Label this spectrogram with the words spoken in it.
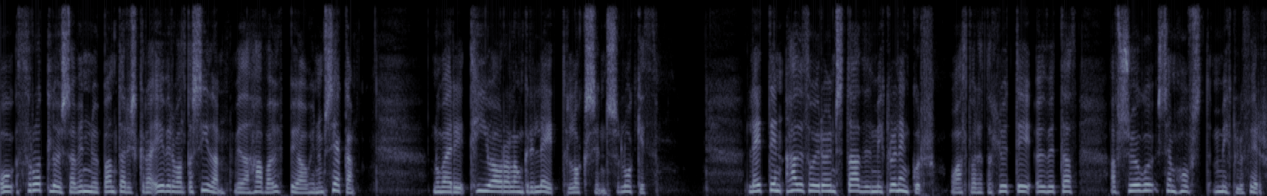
og þrótlausa vinnu bandarískra yfirvalda síðan við að hafa uppi á hinnum seka. Nú væri tíu ára langri leit loksins lokið. Leitin hafði þó í raun staðið miklu lengur og allt var þetta hluti auðvitað af sögu sem hófst miklu fyrr.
